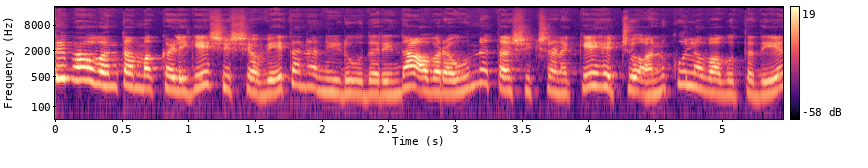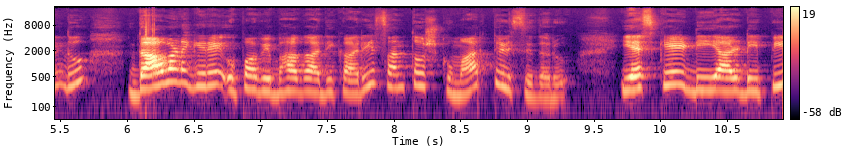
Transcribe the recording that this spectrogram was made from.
ಪ್ರತಿಭಾವಂತ ಮಕ್ಕಳಿಗೆ ಶಿಷ್ಯ ವೇತನ ನೀಡುವುದರಿಂದ ಅವರ ಉನ್ನತ ಶಿಕ್ಷಣಕ್ಕೆ ಹೆಚ್ಚು ಅನುಕೂಲವಾಗುತ್ತದೆ ಎಂದು ದಾವಣಗೆರೆ ಉಪವಿಭಾಗಾಧಿಕಾರಿ ಸಂತೋಷ್ ಕುಮಾರ್ ತಿಳಿಸಿದರು. ಎಸ್ಕೆ ಡಿಆರ್ಡಿಪಿ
